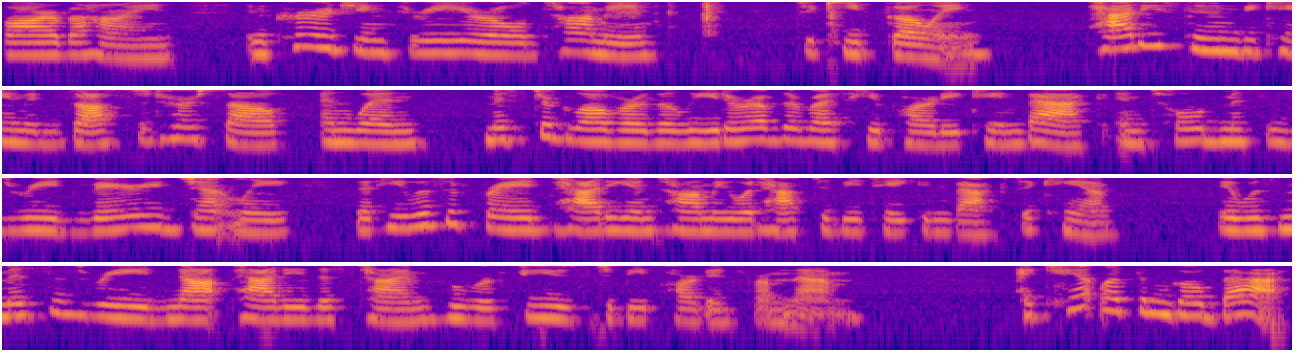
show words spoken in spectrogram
far behind, encouraging three-year-old Tommy to keep going. Patty soon became exhausted herself, and when Mr. Glover, the leader of the rescue party, came back and told Mrs. Reed very gently that he was afraid Patty and Tommy would have to be taken back to camp, it was Mrs. Reed, not Patty this time, who refused to be parted from them. I can't let them go back.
